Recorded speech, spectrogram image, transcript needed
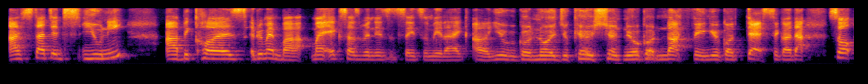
I started uni uh, because remember my ex husband used to say to me like, "Oh, you got no education, you got nothing, you got this, you got that." So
